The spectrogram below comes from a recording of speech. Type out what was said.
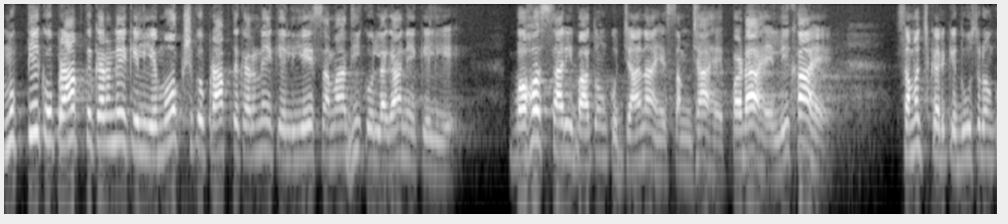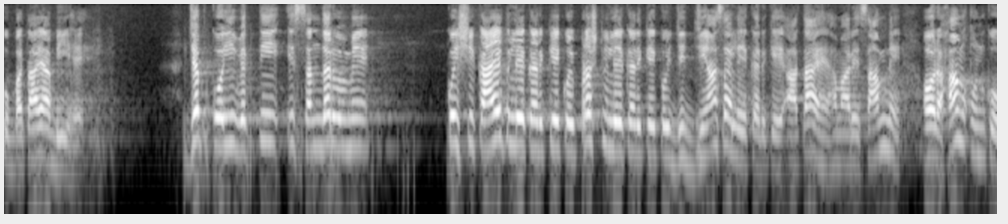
मुक्ति को प्राप्त करने के लिए, मोक्ष को प्राप्त करने के लिए, समाधि को लगाने के लिए बहुत सारी बातों को जाना है, समझा है, पढ़ा है, लिखा है, समझ करके दूसरों को बताया भी है। जब कोई व्यक्ति इस संदर्भ में कोई शिकायत लेकर के, कोई प्रश्न लेकर के, कोई जिज्ञासा लेकर के आता है हमारे सामने और हम उनको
